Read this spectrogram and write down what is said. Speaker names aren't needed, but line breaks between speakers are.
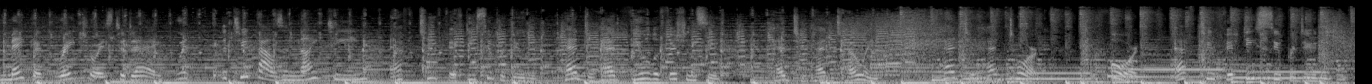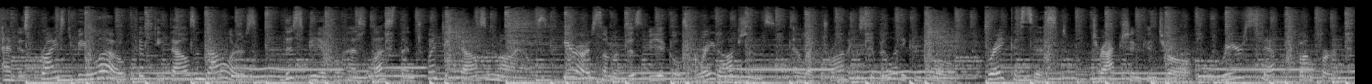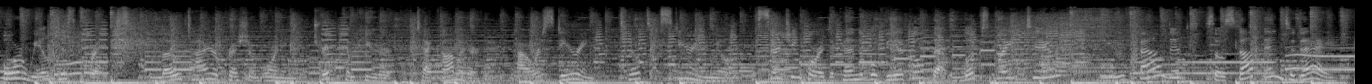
Make a great choice today with the 2019 F-250 Super Duty. Head-to-head fuel efficiency, head-to-head towing, head-to-head torque. Ford F-250 Super Duty and is priced below $50,000. This vehicle has less than 20,000 miles. Here are some of this vehicle's great options. Electronic stability control, brake assist, traction control, rear step bumper, four-wheel disc brakes, low tire pressure warning, trip computer, tachometer, power steering, tilt steering wheel. Searching for a dependable vehicle that looks great too? You've found it, so stop in today.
